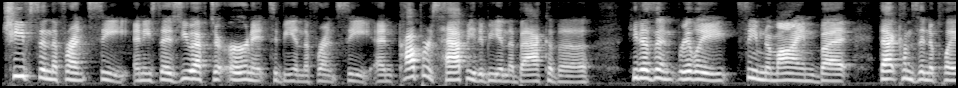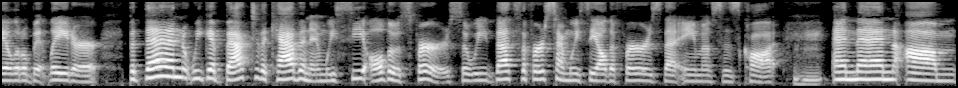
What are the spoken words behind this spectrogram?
Chief's in the front seat and he says you have to earn it to be in the front seat. And Copper's happy to be in the back of the he doesn't really seem to mind but that comes into play a little bit later. But then we get back to the cabin and we see all those furs. So we that's the first time we see all the furs that amos has caught. And then um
